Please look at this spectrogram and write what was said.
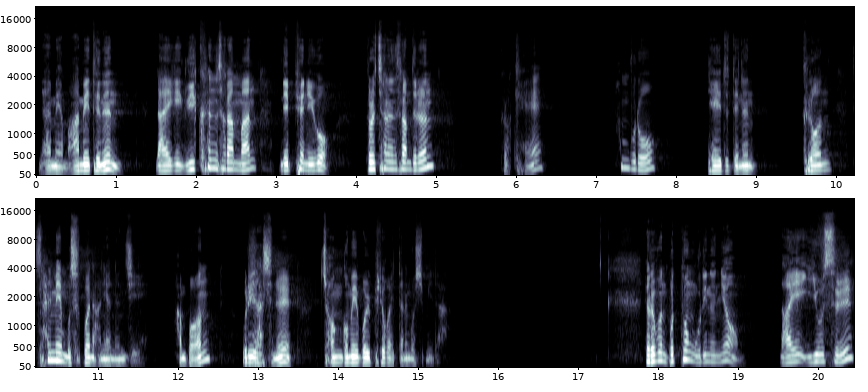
내 마음에 드는 나에게 유익한 사람만 내 편이고 그렇지 않은 사람들은 그렇게 함부로 대해도 되는 그런 삶의 모습은 아니었는지 한번 우리 자신을 점검해 볼 필요가 있다는 것입니다. 여러분, 보통 우리는요, 나의 이웃을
